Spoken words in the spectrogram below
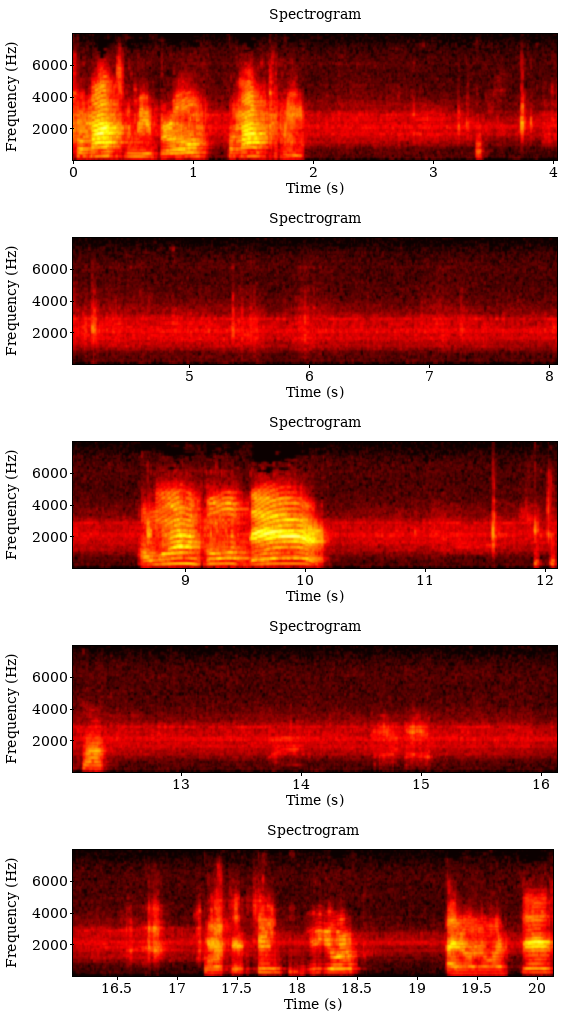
Come at me, bro. Come at me. I want to go there. Clock. So what's it say? New York. I don't know what it says.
